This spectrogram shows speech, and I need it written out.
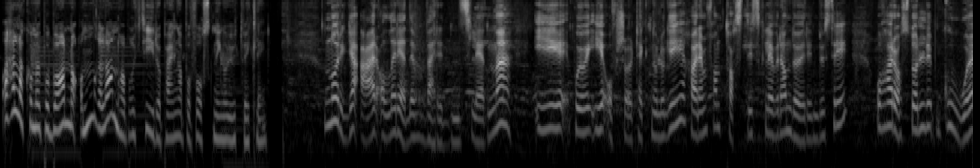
og heller komme på banen når andre land har brukt tid og penger på forskning og utvikling? Norge er allerede verdensledende i, i offshoreteknologi, har en fantastisk leverandørindustri og har også gode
